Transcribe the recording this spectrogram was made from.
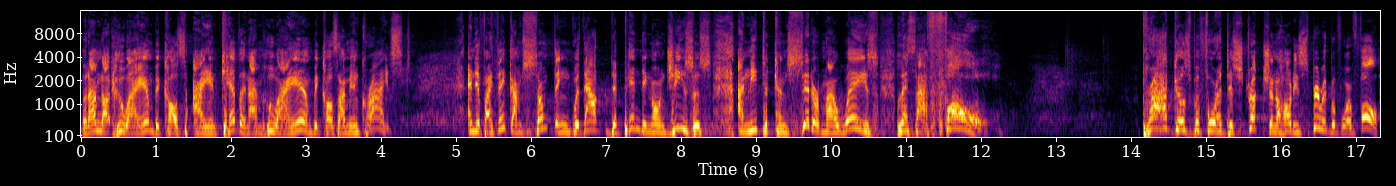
But I'm not who I am because I am Kevin. I'm who I am because I'm in Christ. And if I think I'm something without depending on Jesus, I need to consider my ways lest I fall. Pride goes before a destruction, a haughty spirit before a fall.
